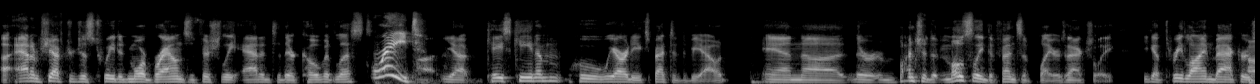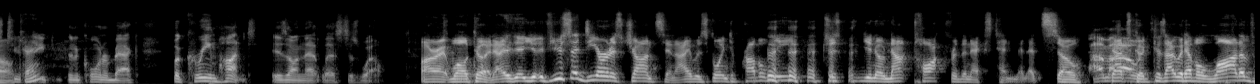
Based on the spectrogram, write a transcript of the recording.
Uh, Adam Schefter just tweeted more Browns officially added to their COVID list. Great. Uh, yeah. Case Keenum, who we already expected to be out. And uh, there are a bunch of mostly defensive players, actually. You got three linebackers, okay. two safeties, and a cornerback. But Kareem Hunt is on that list as well. All right. Well, good. I, if you said D'Ernest Johnson, I was going to probably just you know not talk for the next ten minutes. So I'm that's out. good because I would have a lot of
